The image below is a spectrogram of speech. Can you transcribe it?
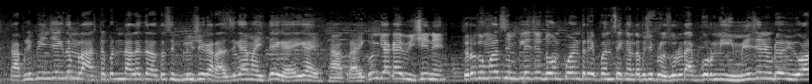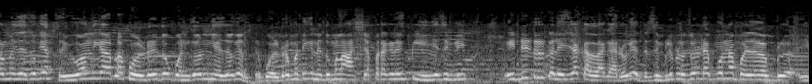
तर आपली पीएनजी एकदम लास्टपर्यंत आलं तर आता सिम्पली विषय करायचं काय माहिती आहे काय? काय? हा तर ऐकून घ्या काय विषय नाही. तर तुम्हाला सिम्पलीचे दोन पॉईंट त्रेपन्न सेकंदापाशी प्लसवर टाईप करून इमेज आणि व्हिडिओ युआरमध्ये जायचं ओके तर युआर आपला फोल्डर तो ओपन करून घ्यायचं ओके तर फोल्डरमध्ये की नाही तुम्हाला अशा प्रकारे पीएनजी सिम्पली एडिटर कलेजा कलाकार ओके तर सिम्पली प्लसवर टाईप करून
